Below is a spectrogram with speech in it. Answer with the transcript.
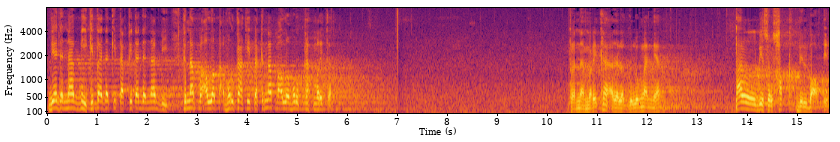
Dia ada nabi, kita ada kitab, kita ada nabi. Kenapa Allah tak murka kita? Kenapa Allah murka mereka? Kerana mereka adalah golongan yang talbisul haq bil batil.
